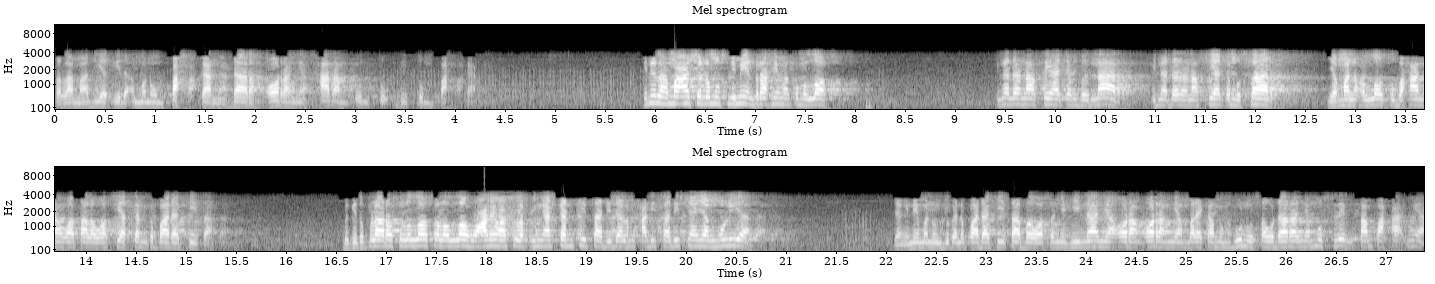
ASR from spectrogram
selama dia tidak menumpahkan darah orang yang haram untuk ditumpahkan. Inilah ma'asyarul muslimin rahimakumullah. Ini adalah nasihat yang benar, ini adalah nasihat yang besar yang mana Allah Subhanahu wa taala wasiatkan kepada kita. Begitu pula Rasulullah Shallallahu alaihi wasallam ingatkan kita di dalam hadis-hadisnya yang mulia yang ini menunjukkan kepada kita bahwasanya hinanya orang-orang yang mereka membunuh saudaranya muslim tanpa haknya.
